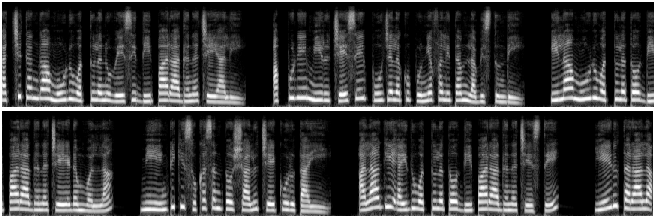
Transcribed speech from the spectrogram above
ఖచ్చితంగా మూడు వత్తులను వేసి దీపారాధన చేయాలి. అప్పుడే మీరు చేసే పూజలకు పుణ్యఫలితం లభిస్తుంది. ఇలా మూడు వత్తులతో దీపారాధన చేయడం వల్ల మీ ఇంటికి సుఖసంతోషాలు చేకూరుతాయి. అలాగే ఐదు వత్తులతో దీపారాధన చేస్తే ఏడు తరాల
